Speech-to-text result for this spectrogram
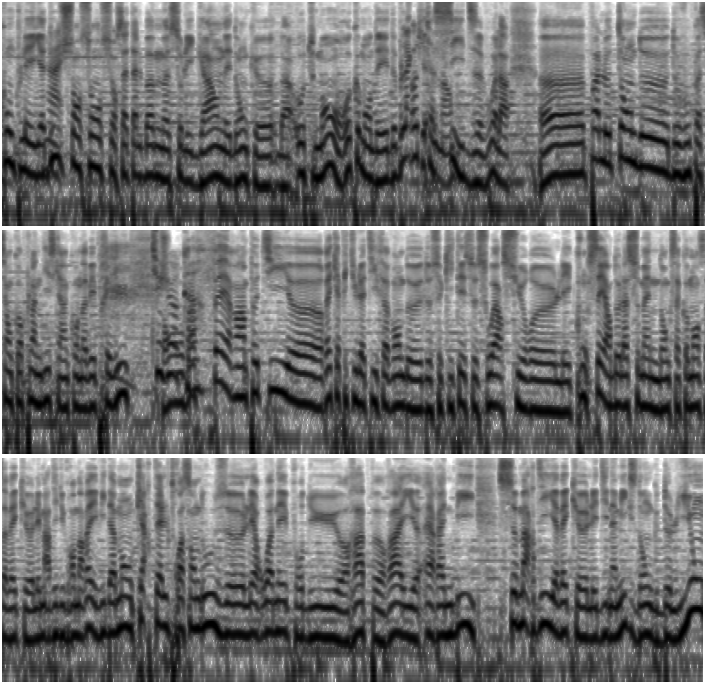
complet. Il y a 12 Ouais. chansons sur cet album Solid Ground et donc euh, bah, hautement recommandé. De Black Hautement. Seeds, voilà. Euh, pas le temps de, de vous passer encore plein de disques hein, qu'on avait prévu. Toujours On va faire un petit euh, récapitulatif avant de, de se quitter ce soir sur euh, les concerts de la semaine. Donc ça commence avec euh, les mardis du Grand Marais, évidemment. Cartel 312, euh, les Rouennais pour du rap, rail, RB. Ce mardi avec les Dynamics, donc de Lyon.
